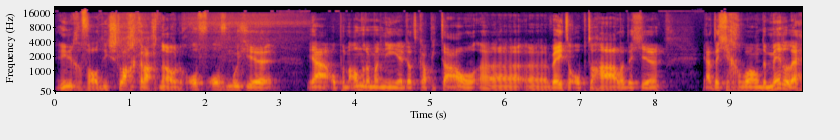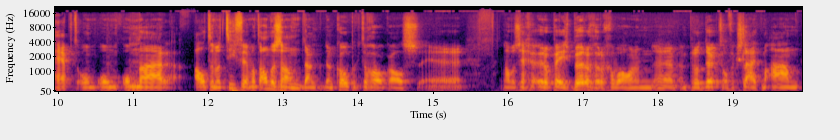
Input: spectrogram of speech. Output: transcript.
in ieder geval die slagkracht nodig. Of, of moet je ja, op een andere manier dat kapitaal eh, weten op te halen? Dat je, ja, dat je gewoon de middelen hebt om, om, om naar alternatieven. Want anders dan, dan, dan koop ik toch ook als, eh, laten we zeggen, Europees burger gewoon een, eh, een product. Of ik sluit me aan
